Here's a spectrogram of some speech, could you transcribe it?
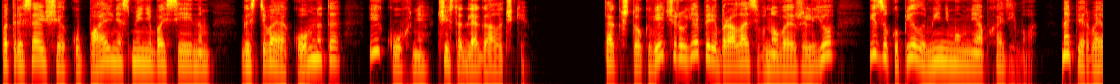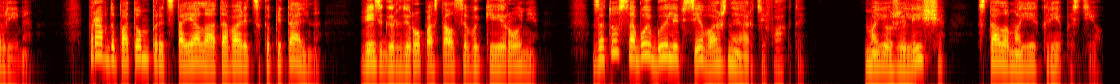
потрясающая купальня с мини-бассейном, гостевая комната и кухня, чисто для галочки. Так что к вечеру я перебралась в новое жилье и закупила минимум необходимого. На первое время. Правда, потом предстояло отовариться капитально. Весь гардероб остался в Океироне. Зато с собой были все важные артефакты. Мое жилище стало моей крепостью.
